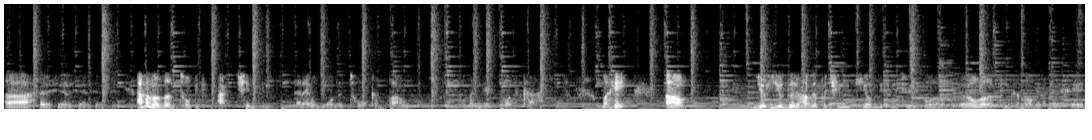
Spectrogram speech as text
uh, let me see, let me see, let me see, let me see. I have another topic actually that I want to talk about for my next podcast. But hey, um, you, you're going to have the opportunity of listening to a whole lot, a whole lot of things about me. Like I said,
